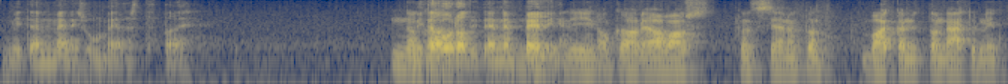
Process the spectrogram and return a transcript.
miten meni sun mielestä? Tai no, mitä ka- odotit ennen peliä? Niin, on kauden avaus, no, se nyt on, vaikka nyt on nähty, niin,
